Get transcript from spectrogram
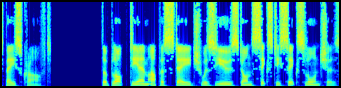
spacecraft. The Block DM upper stage was used on 66 launches.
